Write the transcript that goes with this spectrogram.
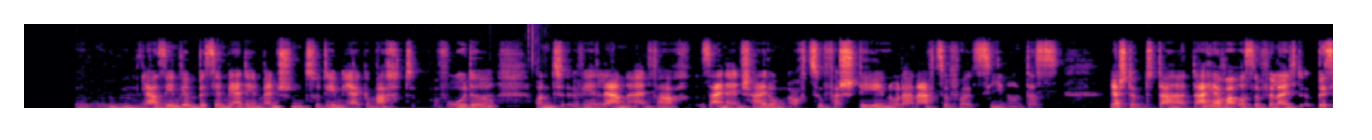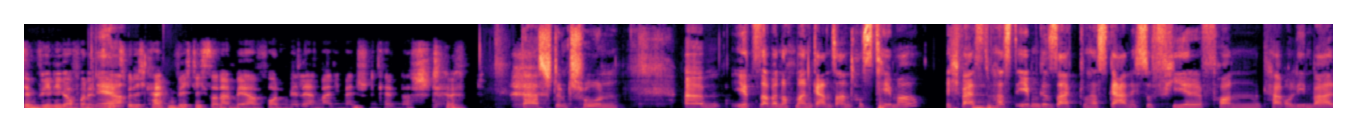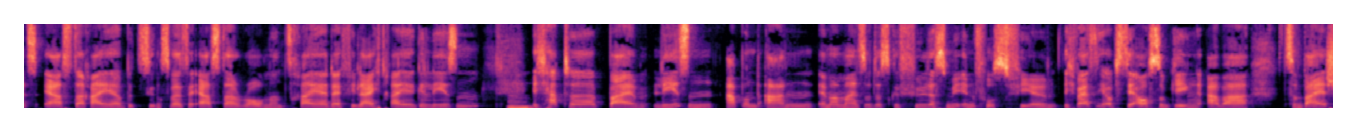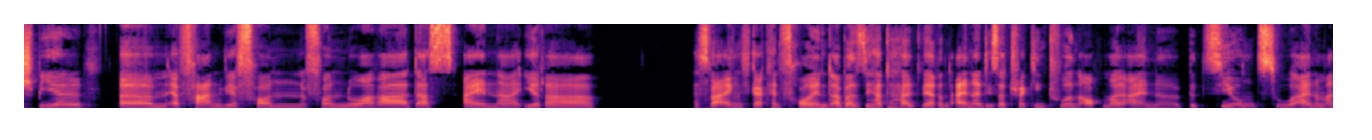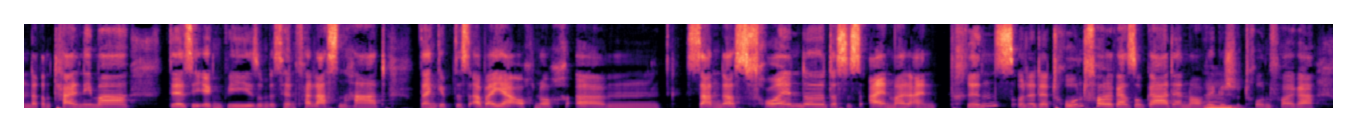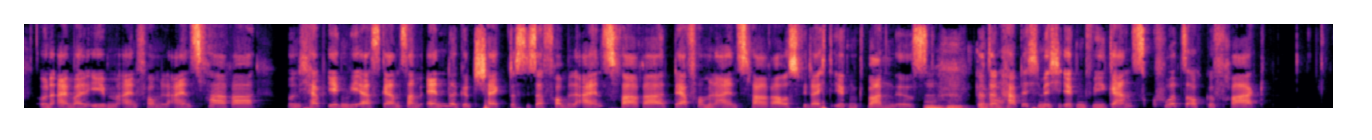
ja, sehen wir ein bisschen mehr den Menschen, zu dem er gemacht wurde. Und wir lernen einfach seine Entscheidungen auch zu verstehen oder nachzuvollziehen. Und das, ja, stimmt. Da, daher war Oslo vielleicht ein bisschen weniger von den ja. Sehenswürdigkeiten wichtig, sondern mehr von, wir lernen mal die Menschen kennen. Das stimmt. Das stimmt schon. Ähm, jetzt aber noch mal ein ganz anderes Thema. Ich weiß, mhm. du hast eben gesagt, du hast gar nicht so viel von Caroline Wahls erster Reihe beziehungsweise erster Romance-Reihe, der Vielleicht-Reihe gelesen. Mhm. Ich hatte beim Lesen ab und an immer mal so das Gefühl, dass mir Infos fehlen. Ich weiß nicht, ob es dir auch so ging, aber zum Beispiel ähm, erfahren wir von, von Nora, dass einer ihrer es war eigentlich gar kein Freund, aber sie hatte halt während einer dieser Trekking-Touren auch mal eine Beziehung zu einem anderen Teilnehmer, der sie irgendwie so ein bisschen verlassen hat. Dann gibt es aber ja auch noch ähm, Sanders Freunde. Das ist einmal ein Prinz oder der Thronfolger sogar, der norwegische mhm. Thronfolger, und einmal eben ein Formel-1-Fahrer. Und ich habe irgendwie erst ganz am Ende gecheckt, dass dieser Formel-1-Fahrer der Formel-1-Fahrer aus vielleicht irgendwann ist. Mhm, genau. Und dann habe ich mich irgendwie ganz kurz auch gefragt,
